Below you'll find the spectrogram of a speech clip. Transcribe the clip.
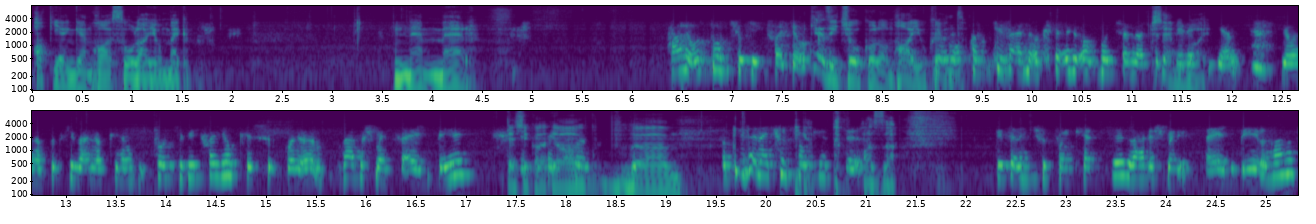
Aki engem hall, szólaljon meg. Nem mer. Halló, Tóth Judit vagyok. Kezi csókolom, halljuk Jó önt. napot kívánok! Ó, Bocsánat, Semmi kérek, baj. Igen. Jó napot kívánok, én Tóth Judit vagyok, és akkor Városmegysze 1B. Tessék, a, a, akkor a, a 1122, igen, azzal. 1122, Városmegysze 1 Béla,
